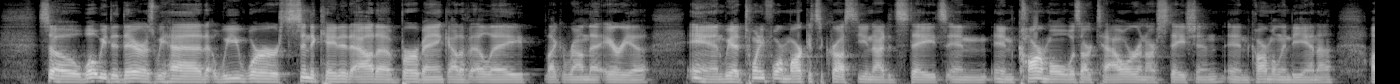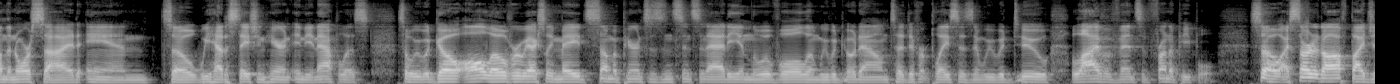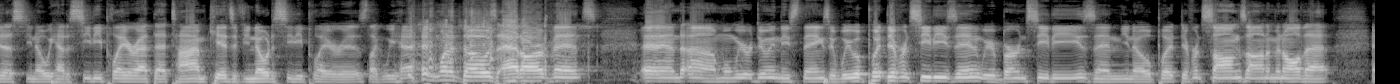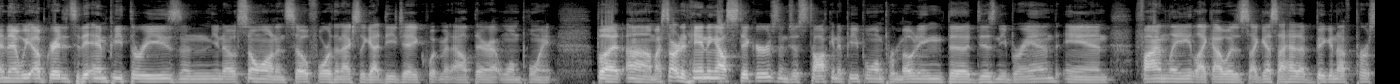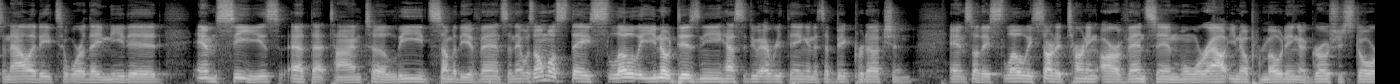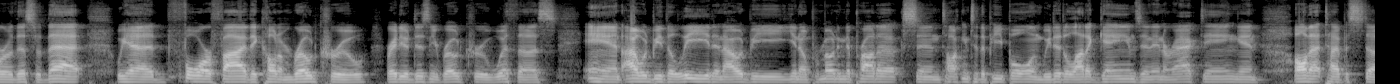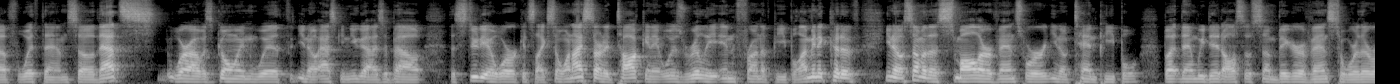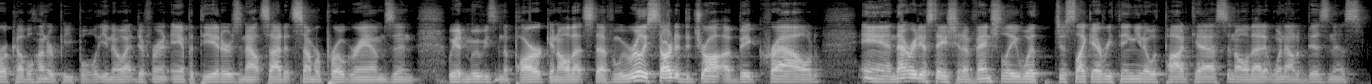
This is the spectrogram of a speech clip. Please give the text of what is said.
So what we did there is we had we were syndicated out of Burbank, out of LA, like around that area, and we had 24 markets across the United States. And in Carmel was our tower and our station in Carmel, Indiana, on the north side. And so we had a station here in Indianapolis. So we would go all over. We actually made some appearances in Cincinnati and Louisville, and we would go down to different places and we would do live events in front of people. So I started off by just, you know, we had a CD player at that time. Kids, if you know what a CD player is, like we had one of those at our events. And um, when we were doing these things, we would put different CDs in, we would burn CDs, and you know, put different songs on them and all that. And then we upgraded to the MP3s, and you know, so on and so forth, and actually got DJ equipment out there at one point. But um, I started handing out stickers and just talking to people and promoting the Disney brand. And finally, like I was, I guess I had a big enough personality to where they needed MCs at that time to lead some of the events. And it was almost they slowly, you know, Disney has to do everything and it's a big production. And so they slowly started turning our events in when we're out, you know, promoting a grocery store or this or that. We had four or five, they called them road crew, Radio Disney road crew with us and I would be the lead and I would be, you know, promoting the products and talking to the people and we did a lot of games and interacting and all that type of stuff with them. So that's where I was going with, you know, asking you guys about the studio work. It's like so when I started talking it was really in front of people. I mean, it could have, you know, some of the smaller events were, you know, 10 people, but then we did also some bigger events to where there were a couple hundred people, you know, at different amphitheaters and outside at summer programs and we had movies in the park and all that stuff. And we really started to draw a big crowd and that radio station eventually, with just like everything, you know, with podcasts and all that, it went out of business.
